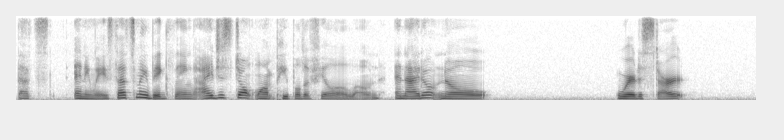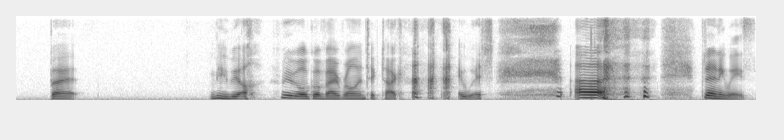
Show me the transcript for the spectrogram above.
that's, anyways, that's my big thing. I just don't want people to feel alone. And I don't know where to start, but maybe I'll. Maybe I'll go viral on TikTok. I wish. Uh, but, anyways,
